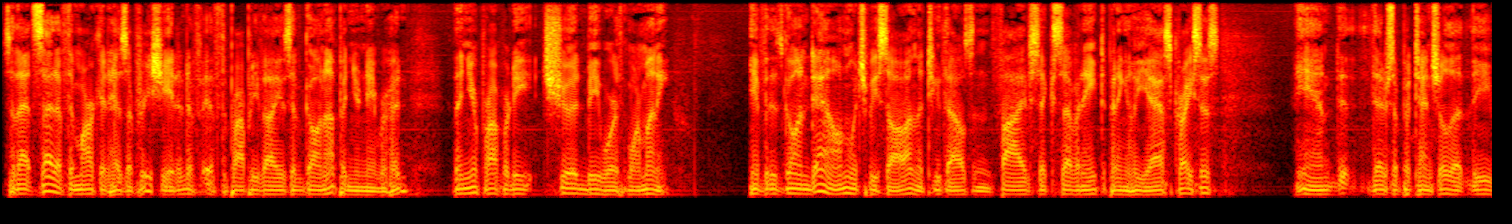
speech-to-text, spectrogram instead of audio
So that said, if the market has appreciated, if, if the property values have gone up in your neighborhood, then your property should be worth more money. If it has gone down, which we saw in the 2005, 6, 7, 8, depending on who you ask, crisis, and there's a potential that the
